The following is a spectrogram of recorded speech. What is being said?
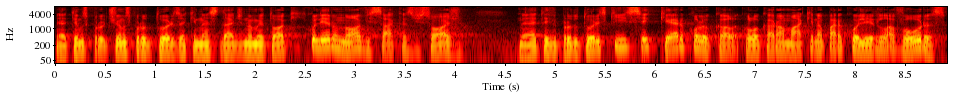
É, temos, tivemos produtores aqui na cidade de Nometoque que colheram nove sacas de soja. Né? Teve produtores que sequer colocaram a máquina para colher lavouras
